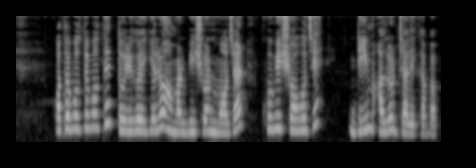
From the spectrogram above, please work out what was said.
কথা বলতে বলতে তৈরি হয়ে গেল আমার ভীষণ মজার, খুবই সহজে ডিম, আলুর জালি কাবাব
